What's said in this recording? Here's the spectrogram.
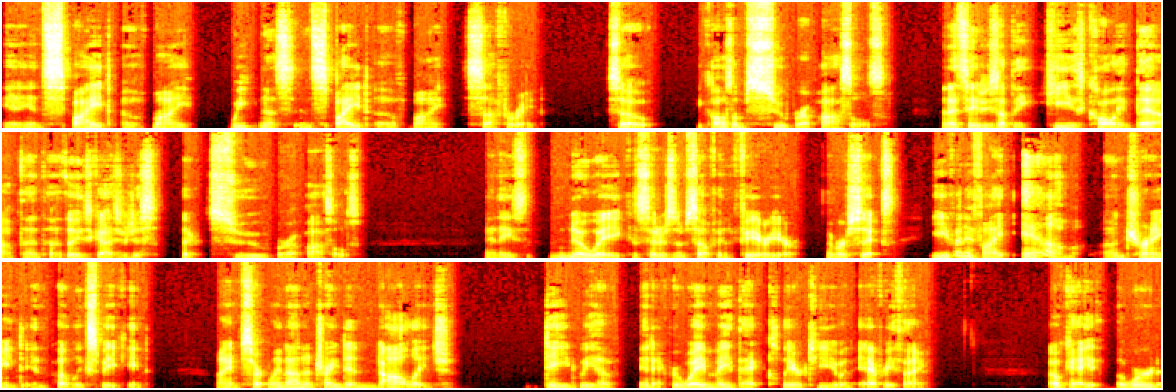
in spite of my weakness, in spite of my suffering. So he calls them super apostles. And that seems to be something he's calling them. That these guys are just, they're super apostles. And he's no way considers himself inferior. Verse 6 Even if I am untrained in public speaking, I am certainly not untrained in knowledge. Indeed, we have in every way made that clear to you in everything. Okay, the word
